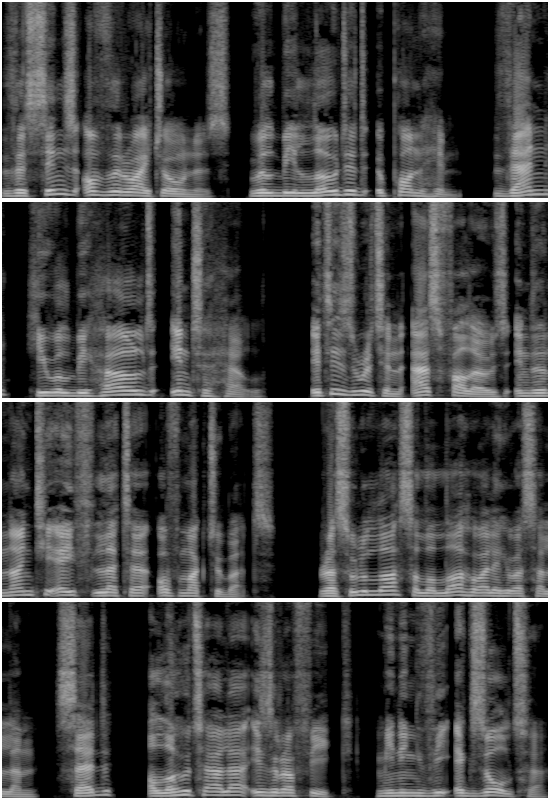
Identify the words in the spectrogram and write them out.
the sins of the right owners will be loaded upon him. Then he will be hurled into hell. It is written as follows in the 98th letter of Maktubat. Rasulullah sallallahu alaihi wasallam said, Allah Ta'ala is Rafiq, meaning the exalter.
